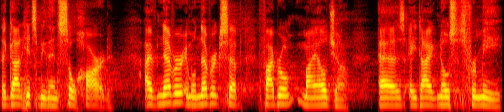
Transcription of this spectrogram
that God hits me then so hard. I've never and will never accept fibromyalgia as a diagnosis for me.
